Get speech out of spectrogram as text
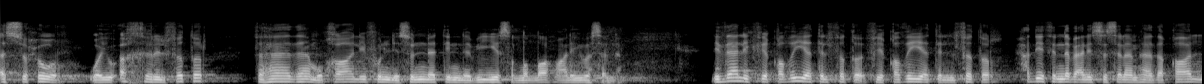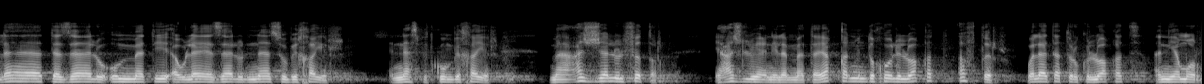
السحور ويؤخر الفطر فهذا مخالف لسنة النبي صلى الله عليه وسلم. لذلك في قضية الفطر في قضية الفطر حديث النبي عليه الصلاة والسلام هذا قال لا تزال أمتي أو لا يزال الناس بخير. الناس بتكون بخير. ما عجلوا الفطر. يعجلوا يعني لما تيقن من دخول الوقت أفطر ولا تترك الوقت أن يمر.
